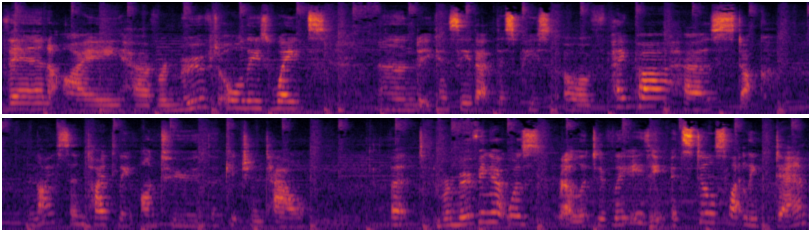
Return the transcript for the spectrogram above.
then I have removed all these weights and you can see that this piece of paper has stuck nice and tightly onto the kitchen towel. But removing it was relatively easy. It's still slightly damp,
